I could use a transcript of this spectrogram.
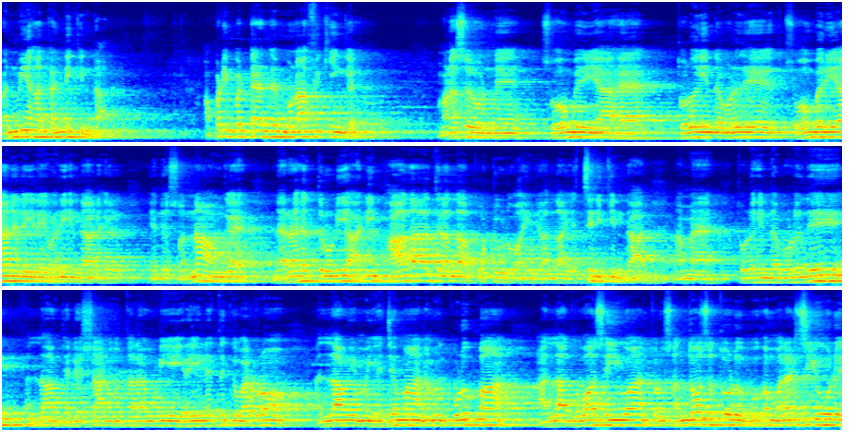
வன்மையாக கண்டிக்கின்றான். அப்படிப்பட்ட அந்த முனாஃபிக்கிங்கள் மனசில் ஒன்று சோம்பேறியாக தொழுகின்ற பொழுதே சோம்பேறியான நிலையிலே வருகின்றார்கள் என்று சொன்னால் அவங்க நரகத்தினுடைய அடி அல்லா போட்டு விடுவான் என்று அல்லா எச்சரிக்கின்றார் நம்ம தொழுகின்ற பொழுதே அல்லாஹ் ஜெகஷானு தலாவுடைய இறையிலத்துக்கு வர்றோம். அல்லாஹ் நம்ம எஜமா நமக்கு கொடுப்பான். அல்லாஹ் துவா செய்வான். சந்தோஷத்தோடு முக மலர்ச்சியோடு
